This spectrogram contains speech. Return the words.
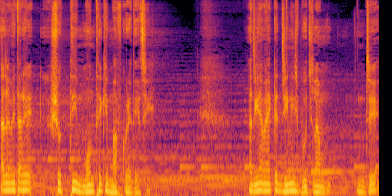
আজ আমি তারে সত্যি মন থেকে মাফ করে দিয়েছি। আজকে আমি একটা জিনিস বুঝলাম যে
